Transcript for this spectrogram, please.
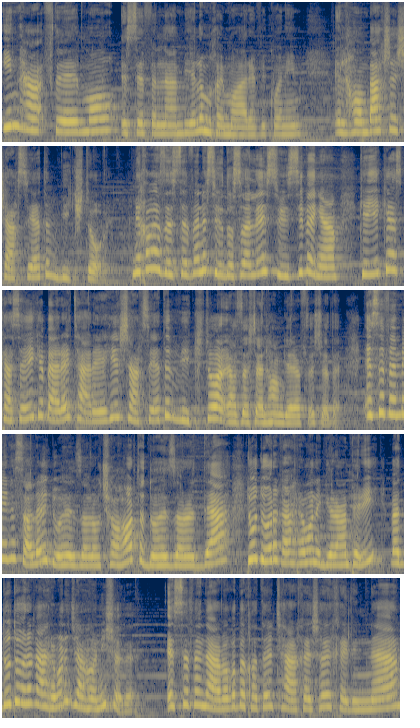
این هفته ما استفن لمبیل رو می‌خوایم معرفی کنیم. الهام بخش شخصیت ویکتور. می‌خوام از استفن 32 ساله سوئیسی بگم که یکی از کسایی که برای طراحی شخصیت ویکتور ازش الهام گرفته شده. استفن بین سالهای 2004 تا 2010 دو دور قهرمان گرانپری و دو دور قهرمان جهانی شده. استفن در واقع به خاطر چرخش های خیلی نرم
